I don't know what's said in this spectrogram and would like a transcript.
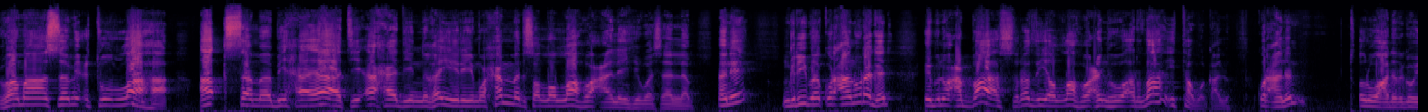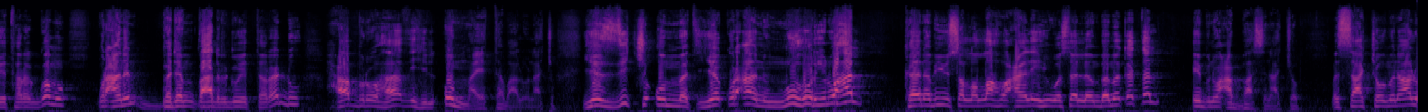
وما سمعت الله أقسم بحياة أحد غير محمد صلى الله عليه وسلم. أنا قريب القرآن رقد ابن عباس رضي الله عنه وأرضاه يتوقع له. قرآن طروا عدرقوا يترقموا. قرآن بدم عدرقوا يتردوا حبر هذه الأمة يتبالوا ناتشو. يزيتش أمة يا قرآن مهر الوحل النبي صلى الله عليه وسلم بمكتل ابن عباس ناتشو. እሳቸው ምን አሉ?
